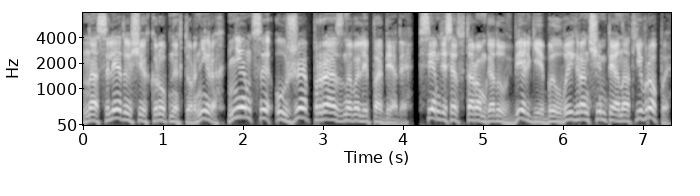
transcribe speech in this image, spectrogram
На следующих крупных турнирах немцы уже праздновали победы. В 1972 году в Бельгии был выигран чемпионат Европы.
